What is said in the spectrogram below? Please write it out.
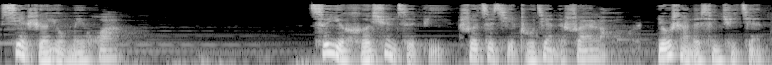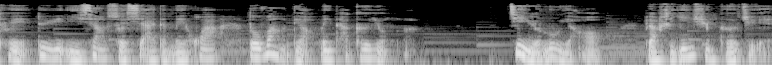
谢舍有梅花。此以何逊自比，说自己逐渐的衰老，游赏的兴趣减退，对于一向所喜爱的梅花都忘掉为他歌咏了。寄与路遥，表示音讯隔绝。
